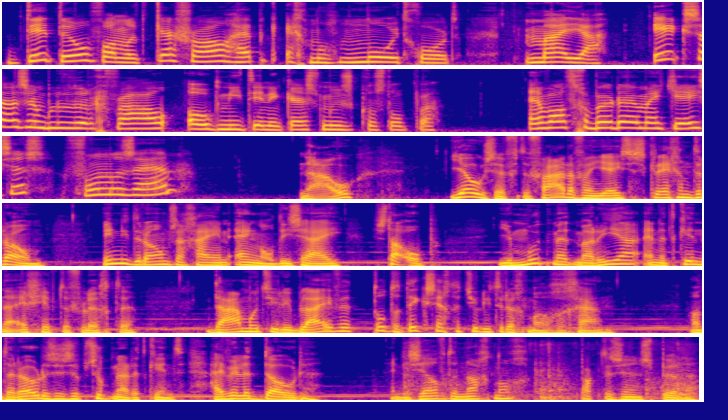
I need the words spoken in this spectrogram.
Dit deel van het kerstverhaal heb ik echt nog nooit gehoord. Maar ja, ik zou zijn bloederig verhaal ook niet in een kerstmusical stoppen. En wat gebeurde er met Jezus? Vonden ze hem? Nou, Jozef, de vader van Jezus, kreeg een droom. In die droom zag hij een engel die zei: Sta op, je moet met Maria en het kind naar Egypte vluchten. Daar moeten jullie blijven totdat ik zeg dat jullie terug mogen gaan. Want Herodes is op zoek naar het kind. Hij wil het doden. En diezelfde nacht nog pakten ze hun spullen.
